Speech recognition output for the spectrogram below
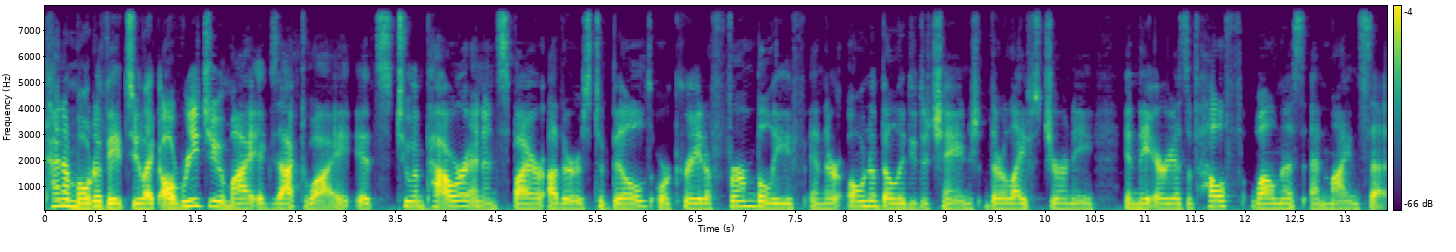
kind of motivates you. Like I'll read you my exact why. It's to empower and inspire others to build or create a firm belief in their own ability to change their life's journey in the areas of health, wellness, and mindset.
